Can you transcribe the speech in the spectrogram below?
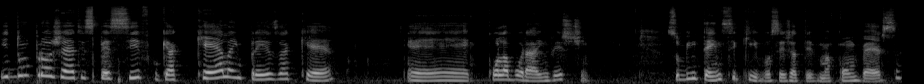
e de um projeto específico que aquela empresa quer é, colaborar e investir. Subentende-se que você já teve uma conversa,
